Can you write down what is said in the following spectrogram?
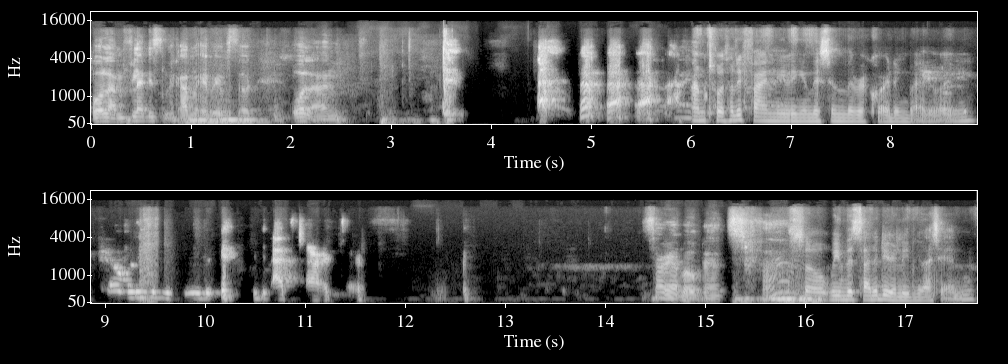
Hold on, flat this make up every episode. Hold on. I'm totally fine leaving this in the recording, by the way. That's character. Sorry about that. So we've decided you're leaving that in.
